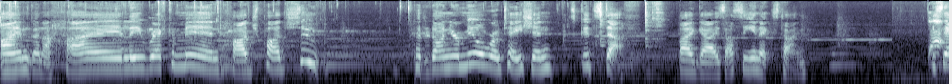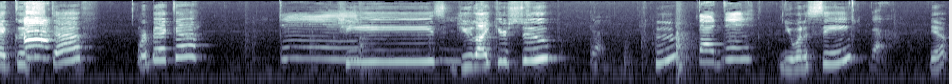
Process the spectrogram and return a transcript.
I'm going to highly recommend Hodgepodge Soup. Put it on your meal rotation. It's good stuff. Bye, guys. I'll see you next time. Is that good stuff, Rebecca? Cheese. Do you like your soup? Hmm? Daddy. You want to see? Yeah. Yep.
